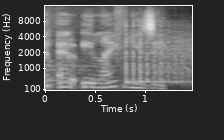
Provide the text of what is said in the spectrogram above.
RRI Live Music.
